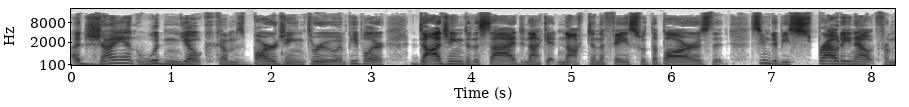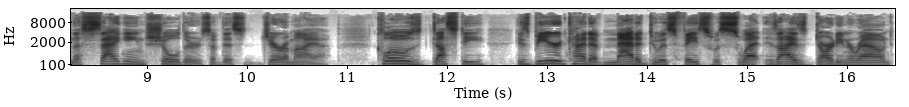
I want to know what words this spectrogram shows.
a giant wooden yoke comes barging through, and people are dodging to the side to not get knocked in the face with the bars that seem to be sprouting out from the sagging shoulders of this Jeremiah. Clothes dusty, his beard kind of matted to his face with sweat, his eyes darting around,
